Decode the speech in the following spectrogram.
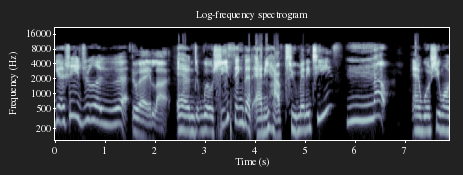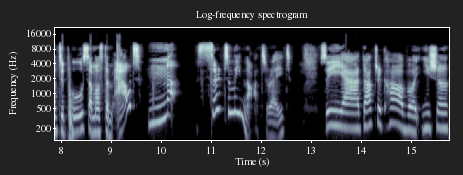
也是一只鳄鱼。对了，And will she think that Annie have too many teeth? No, And will she want to pull some of them out? no. Certainly not, right? 所以呀，Dr. Cobb 医生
